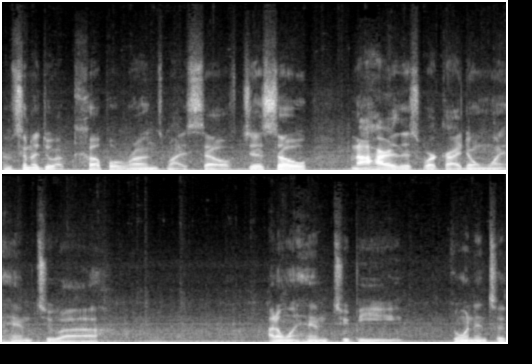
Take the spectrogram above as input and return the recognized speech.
I'm just gonna do a couple runs myself, just so when I hire this worker, I don't want him to, uh, I don't want him to be going into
